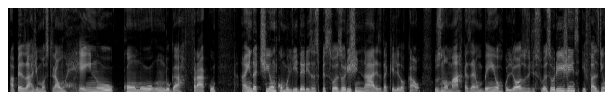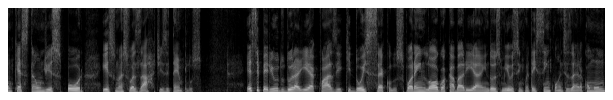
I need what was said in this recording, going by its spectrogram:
apesar de mostrar um reino como um lugar fraco, ainda tinham como líderes as pessoas originárias daquele local. Os nomarcas eram bem orgulhosos de suas origens e faziam questão de expor isso nas suas artes e templos. Esse período duraria quase que dois séculos, porém logo acabaria em 2055 antes da Era Comum,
